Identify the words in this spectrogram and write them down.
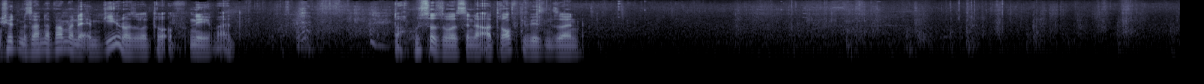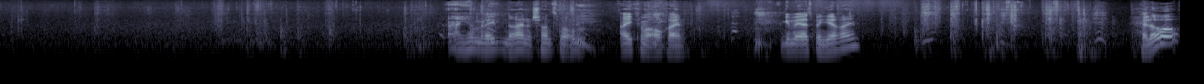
Ich würde mal sagen, da war mal eine MG oder so drauf. Nee, war. Doch, muss doch sowas in der Art drauf gewesen sein. Ah, hier haben wir da hinten rein und schauen uns mal um. Ah, hier können wir auch rein. Gehen wir erstmal hier rein. Hello?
